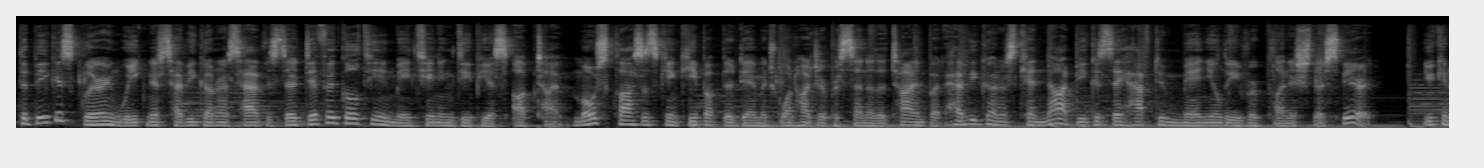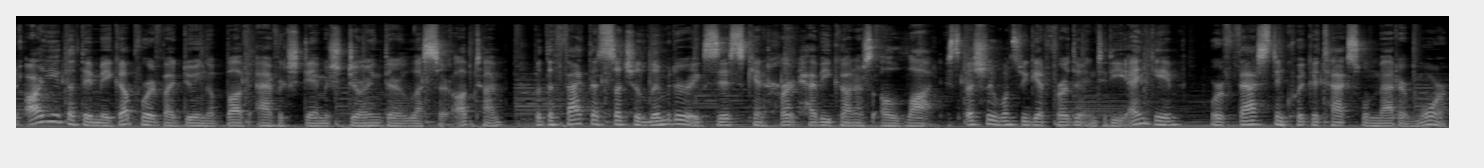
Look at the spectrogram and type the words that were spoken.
The biggest glaring weakness heavy gunners have is their difficulty in maintaining DPS uptime. Most classes can keep up their damage 100% of the time, but heavy gunners cannot because they have to manually replenish their spirit. You can argue that they make up for it by doing above average damage during their lesser uptime, but the fact that such a limiter exists can hurt heavy gunners a lot, especially once we get further into the endgame where fast and quick attacks will matter more.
